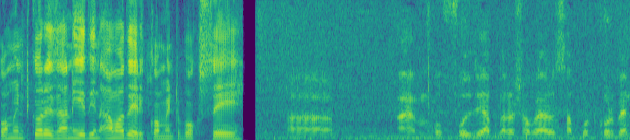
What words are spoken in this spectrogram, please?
কমেন্ট করে জানিয়ে দিন আমাদের কমেন্ট বক্সে। আই এম হোপফুল যে আপনারা সবাই আরও সাপোর্ট করবেন।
